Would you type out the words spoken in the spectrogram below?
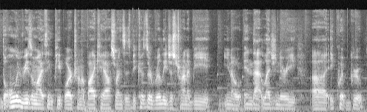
The only reason why I think people are trying to buy Chaos runs is because they're really just trying to be, you know, in that legendary uh, equipped group.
